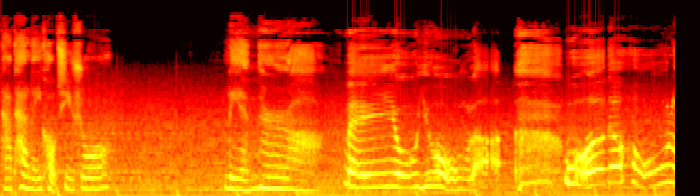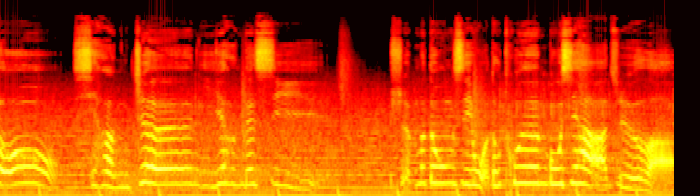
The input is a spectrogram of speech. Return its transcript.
她叹了一口气说：“莲儿啊，没有用了，我的喉咙像针一样的细。”什么东西我都吞不下去了。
